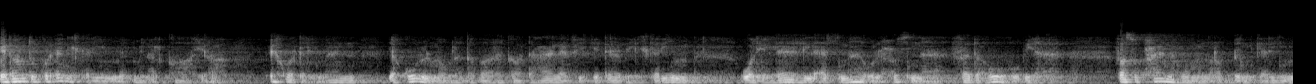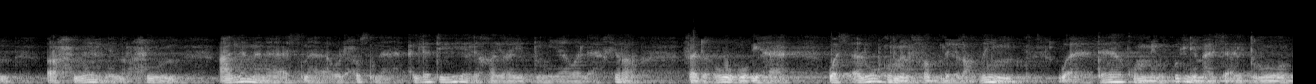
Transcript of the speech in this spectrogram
إذاعة القرآن الكريم من القاهرة. إخوة الإيمان يقول المولى تبارك وتعالى في كتابه الكريم ولله الأسماء الحسنى فادعوه بها. فسبحانه من رب كريم رحمن رحيم علمنا أسماءه الحسنى التي هي لخيري الدنيا والآخرة فادعوه بها واسألوه من فضله العظيم وآتاكم من كل ما سألتموه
